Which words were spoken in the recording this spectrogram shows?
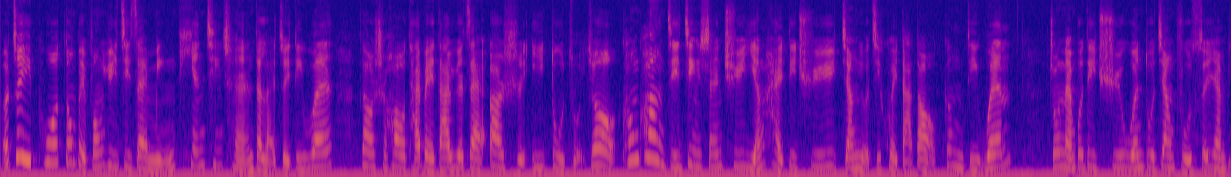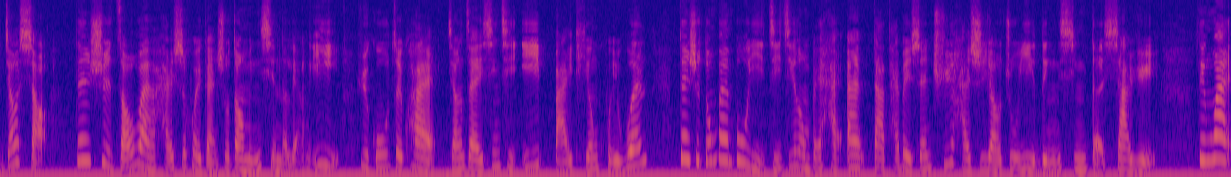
而这一波东北风预计在明天清晨带来最低温，到时候台北大约在二十一度左右，空旷及近山区沿海地区将有机会达到更低温。中南部地区温度降幅虽然比较小。但是早晚还是会感受到明显的凉意，预估最快将在星期一白天回温。但是东半部以及基隆北海岸、大台北山区还是要注意零星的下雨。另外，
